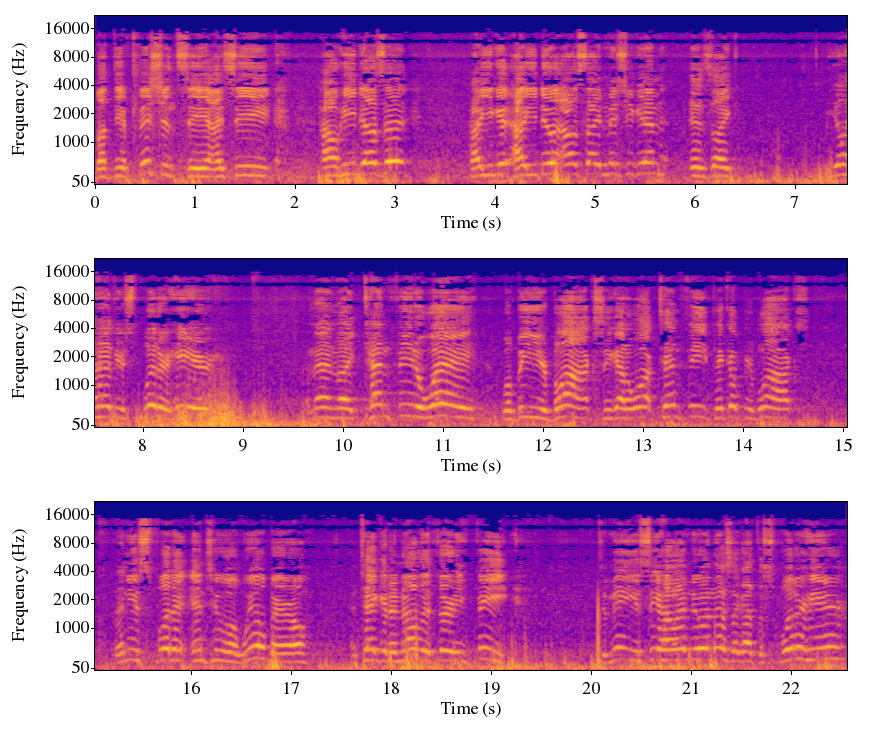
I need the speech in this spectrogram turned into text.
But the efficiency, I see how he does it, how you get how you do it outside Michigan is like you'll have your splitter here, and then like 10 feet away will be your blocks. So you got to walk 10 feet, pick up your blocks, then you split it into a wheelbarrow and take it another 30 feet. To me, you see how I'm doing this? I got the splitter here.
